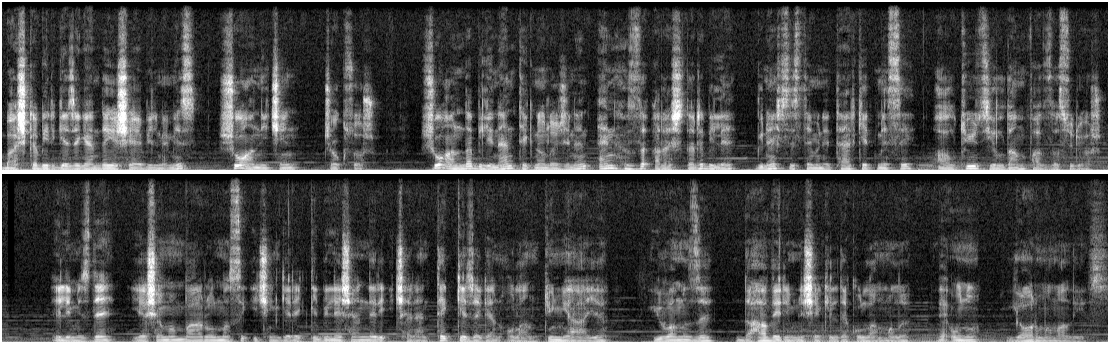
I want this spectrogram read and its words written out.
Başka bir gezegende yaşayabilmemiz şu an için çok zor. Şu anda bilinen teknolojinin en hızlı araçları bile güneş sistemini terk etmesi 600 yıldan fazla sürüyor. Elimizde yaşamın var olması için gerekli bileşenleri içeren tek gezegen olan dünyayı, yuvamızı daha verimli şekilde kullanmalı ve onu yormamalıyız.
